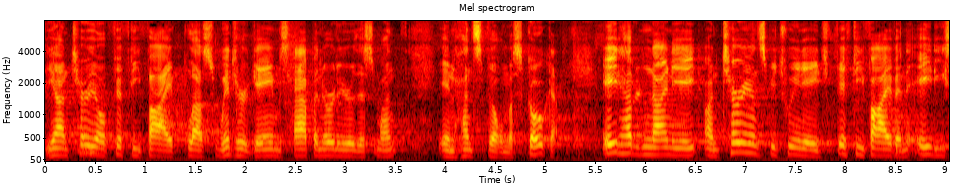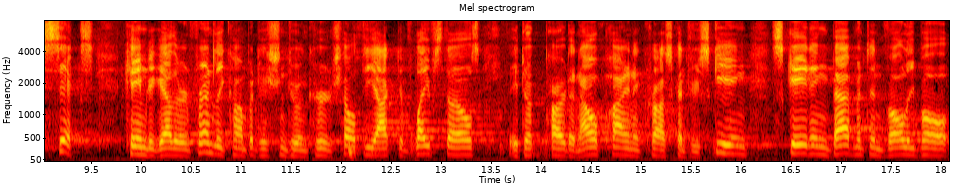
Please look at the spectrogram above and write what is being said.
the Ontario 55-plus Winter Games happen earlier this month in Huntsville, Muskoka. 898 Ontarians between age 55 and 86 came together in friendly competition to encourage healthy, active lifestyles. They took part in alpine and cross-country skiing, skating, badminton, volleyball,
